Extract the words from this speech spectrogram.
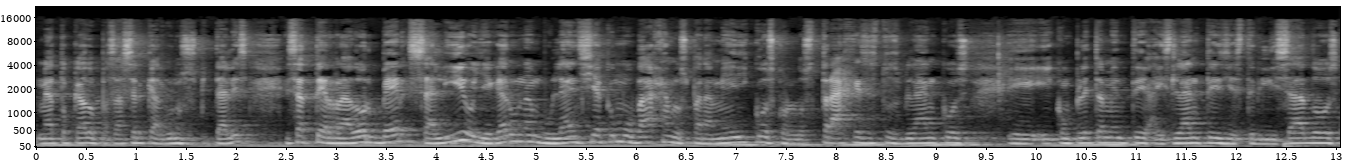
me ha tocado pasar cerca de algunos hospitales. Es aterrador ver salir o llegar una ambulancia, cómo bajan los paramédicos con los trajes estos blancos eh, y completamente aislantes y esterilizados,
